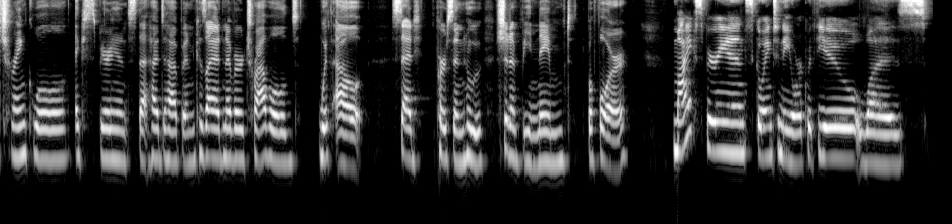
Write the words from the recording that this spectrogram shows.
tranquil experience that had to happen because I had never traveled without said person who shouldn't be named before. My experience going to New York with you was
